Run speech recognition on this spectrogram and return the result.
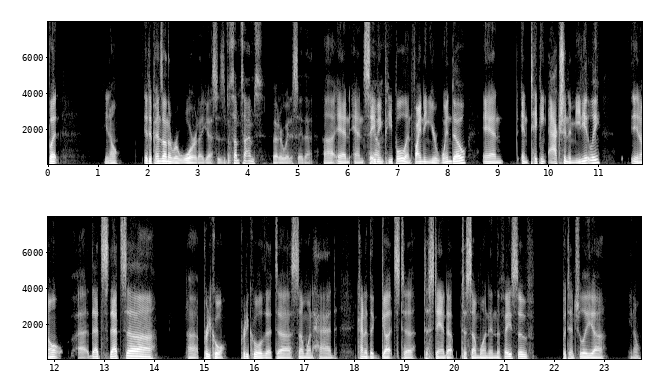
but you know, it depends on the reward. I guess is Sometimes better way to say that. Uh, and and saving people and finding your window and and taking action immediately, you know, uh, that's that's uh, uh, pretty cool. Pretty cool that uh, someone had kind of the guts to to stand up to someone in the face of potentially, uh, you know,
